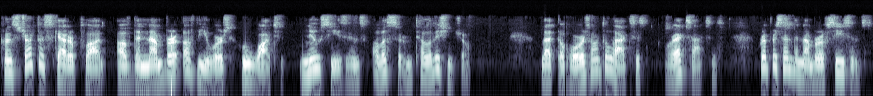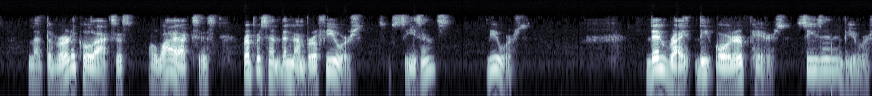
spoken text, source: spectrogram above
Construct a scatter plot of the number of viewers who watch new seasons of a certain television show. Let the horizontal axis, or x-axis, represent the number of seasons. Let the vertical axis, or y-axis, represent the number of viewers. So seasons, viewers. Then write the order pairs, season viewers.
